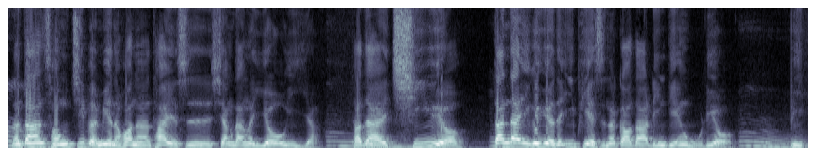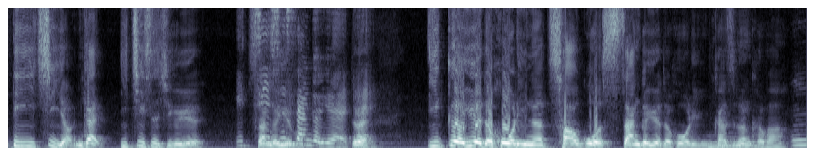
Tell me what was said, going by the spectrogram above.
那当然从基本面的话呢，它也是相当的优异啊。它在七月哦，单单一个月的 EPS 呢高达零点五六，嗯，比第一季啊，你看一季是几个月？一季是三个月，对，一个月的获利呢超过三个月的获利，你看是不是很可怕？嗯。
